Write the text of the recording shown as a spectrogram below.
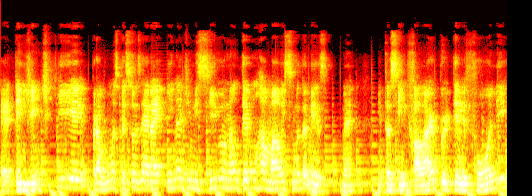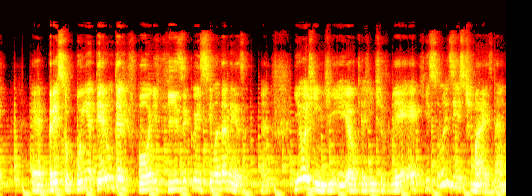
É, tem gente que, para algumas pessoas, era inadmissível não ter um ramal em cima da mesa, né? Então, assim, falar por telefone é, pressupunha ter um telefone físico em cima da mesa. Né? E hoje em dia, o que a gente vê é que isso não existe mais, né?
